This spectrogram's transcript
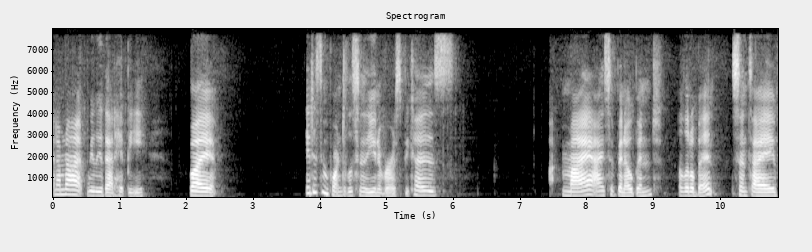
and I'm not really that hippie, but it is important to listen to the universe because my eyes have been opened a little bit since I've,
